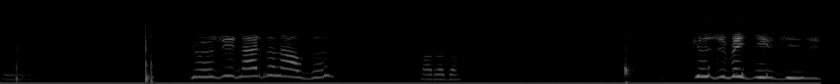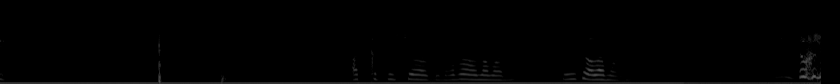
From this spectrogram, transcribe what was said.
Sinirlendim. Gözlüğü nereden aldın? Sarada. Gözüme girdi. Kafası oldum ama olamadım. Çünkü olamadım. 9.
